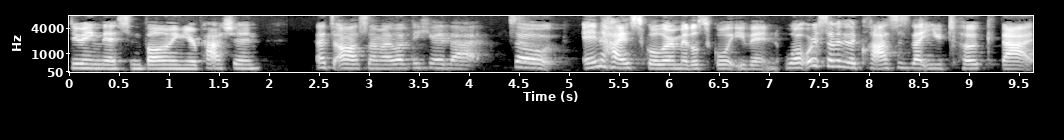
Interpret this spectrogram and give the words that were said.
doing this and following your passion. That's awesome. I love to hear that. So in high school or middle school even what were some of the classes that you took that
